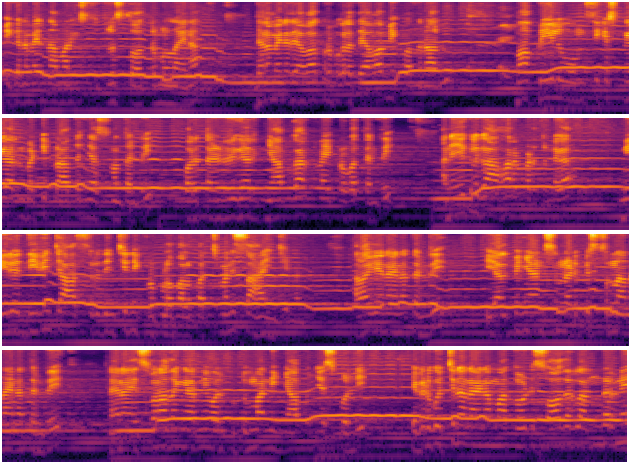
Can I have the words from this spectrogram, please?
మీ ఘనమైన నామానికి స్థుతులు స్తోత్రములు అయినా ఘనమైన దేవా కృపగల దేవా మీకు వందనాలు. మా ప్రియులు వంశీకృష్ణ గారిని బట్టి ప్రార్థన చేస్తున్నాం తండ్రి. వారి తండ్రి గారి జ్ఞాపకార్థమై ప్రభా తండ్రి. అనేకులకు ఆహారం పెడుతుండగా మీరే దీవించి ఆశీర్వదించి నీ కృపలో బలపరచమని సహాయం చేయమని. అలాగే నాయన తండ్రి ఈ హెల్పింగ్ హ్యాండ్స్ నడిపిస్తున్న నాయన తండ్రి నాయన విశ్వనాథం గారిని వారి కుటుంబాన్ని జ్ఞాపకం చేసుకోండి. ఇక్కడికి వచ్చిన నాయన మా తోటి సోదరులందరినీ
